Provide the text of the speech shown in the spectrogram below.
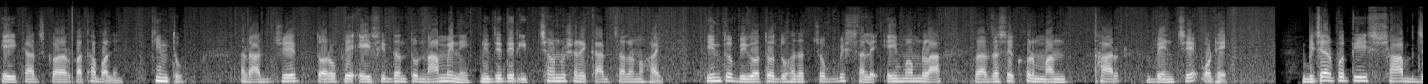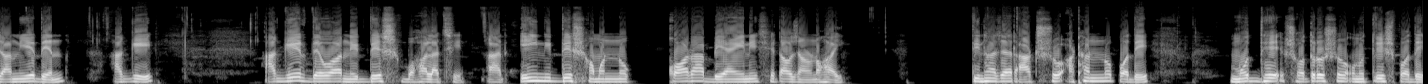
এই কাজ করার কথা বলেন। কিন্তু রাজ্যের তরফে এই সিদ্ধান্ত না মেনে নিজেদের ইচ্ছা অনুসারে কাজ চালানো হয়। কিন্তু বিগত দু হাজার চব্বিশ সালে এই মামলা রাজাশেখর মান্থার বেঞ্চে ওঠে। বিচারপতি সাব জানিয়ে দেন, আগে, আগের দেওয়া নির্দেশ বহাল আছে। আর এই নির্দেশ সামান্য করা বেআইনি সেটাও জানানো হয়। তিন হাজার আটশো আটান্ন পদে, মধ্যে সতেরোশো উনত্রিশ পদে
